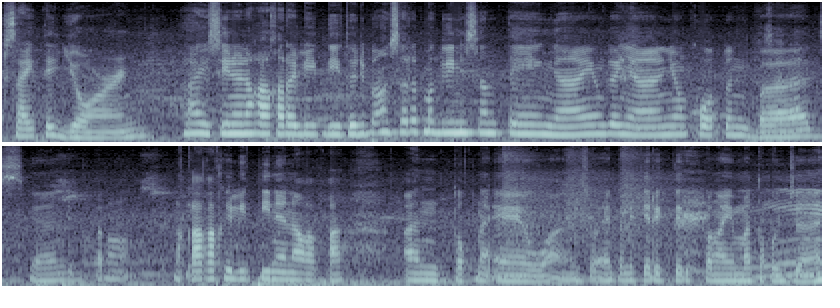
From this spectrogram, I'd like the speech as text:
Excited yarn. Ay, sino nakaka-relate dito? Di ba ang sarap maglinis ng tenga? Yung ganyan, yung cotton buds. Yan, di ba parang nakakakiliti na nakaka-antok na ewan. So, ayun, tumitirik-tirik pa nga yung mata ko dyan.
